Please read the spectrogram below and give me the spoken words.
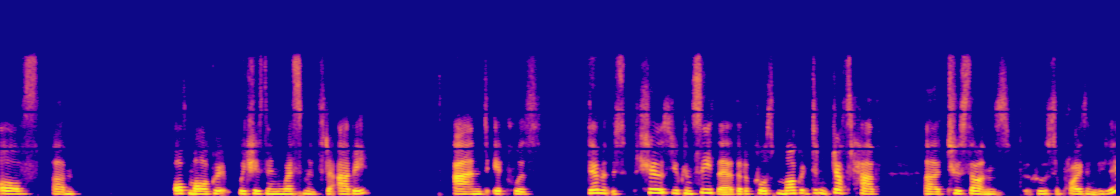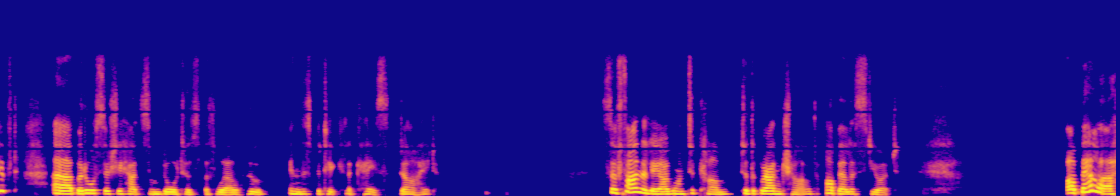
of, um, of Margaret, which is in Westminster Abbey. And it was, shows you can see there that of course, Margaret didn't just have uh, two sons who surprisingly lived, uh, but also she had some daughters as well who in this particular case died. So finally, I want to come to the grandchild, Arbella Stuart. Arbella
